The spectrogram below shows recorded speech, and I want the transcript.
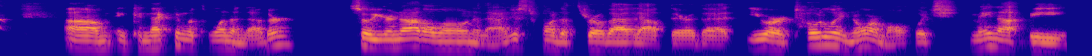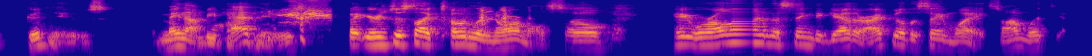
um, and connecting with one another. So you're not alone in that. I just wanted to throw that out there that you are totally normal, which may not be good news, may not be bad news, but you're just like totally normal. So, hey, we're all in this thing together. I feel the same way. So I'm with you.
